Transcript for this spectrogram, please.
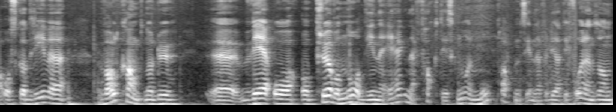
å skal drive valgkamp når du ved å, å prøve å nå dine egne faktisk når motparten sine, fordi at de får en sånn,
